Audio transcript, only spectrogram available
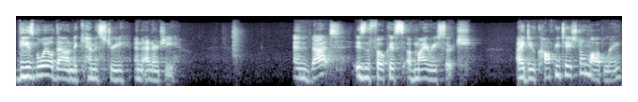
These boil down to chemistry and energy. And that is the focus of my research. I do computational modeling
